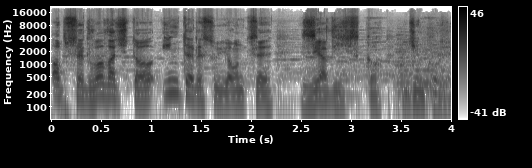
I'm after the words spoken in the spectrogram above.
obserwować to interesujące zjawisko. Dziękuję.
